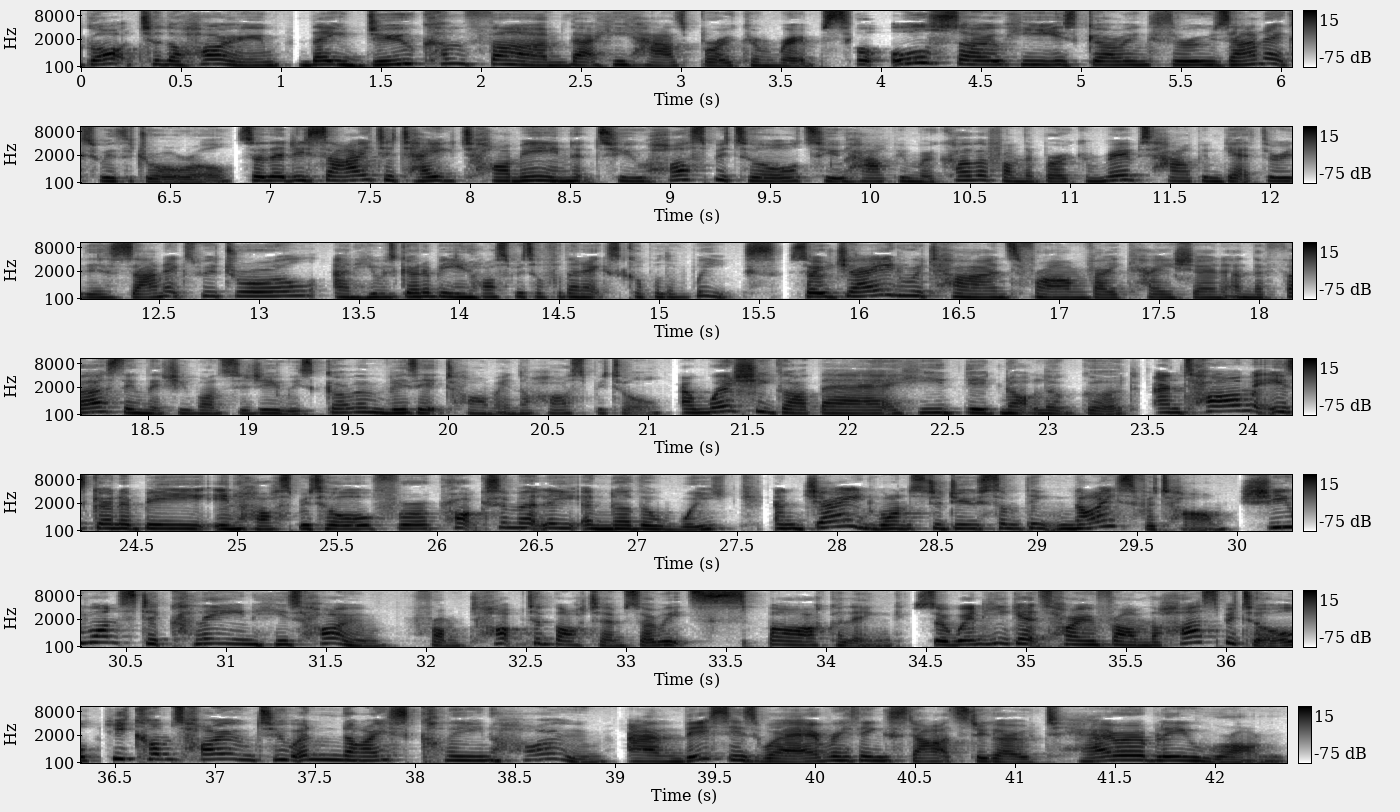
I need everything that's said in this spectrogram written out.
got to the home, they do confirm that he has broken ribs, but also he is going through Xanax withdrawal. So they decide to take Tom in to hospital to help him recover from the broken ribs, help him get through this Xanax withdrawal, and he was going to be in hospital for the next couple of weeks. So Jade returns from vacation, and the first thing that she wants to do is go and visit Tom in the hospital. And when she got there, he did not look good. And Tom is going to be in hospital for approximately approximately another week, and Jade wants to do something nice for Tom. She wants to clean his home from top to bottom so it's sparkling. So when he gets home from the hospital, he comes home to a nice clean home. And this is where everything starts to go terribly wrong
